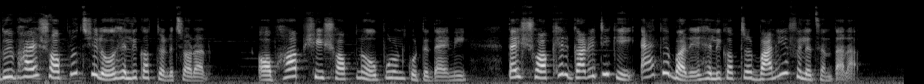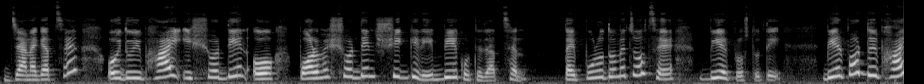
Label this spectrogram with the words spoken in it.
দুই ভাইয়ের স্বপ্ন ছিল হেলিকপ্টারে চড়ার। অভাব সেই স্বপ্ন পূরণ করতে দেয়নি। তাই শখের গাড়িটিকেই একেবারে হেলিকপ্টার বানিয়ে ফেলেছেন তারা। জানা গেছে, ওই দুই ভাই ঈশ্বরদিন ও পরমেশ্বরদিন শিগগিরই বিয়ে করতে যাচ্ছেন। তাই পুরোদমে চলছে বিয়ের প্রস্তুতি। বিয়ের পর দুই ভাই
